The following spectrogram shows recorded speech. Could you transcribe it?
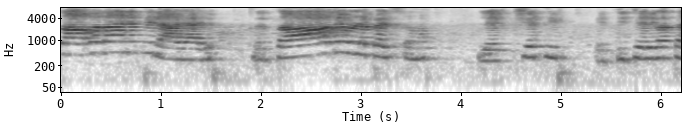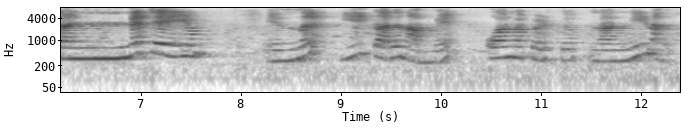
സാവധാനത്തിലായാലും നിർത്താതെയുള്ള പരിശ്രമം ലക്ഷ്യത്തിൽ എത്തിച്ചേരുക തന്നെ ചെയ്യും എന്ന് ഈ കഥ നമ്മെ ഓർമ്മപ്പെടുത്തും. നന്ദി നമസ്കാരം.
